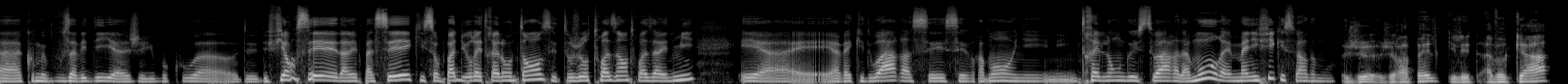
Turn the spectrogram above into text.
Euh, comme vous avez dit, euh, j'ai eu beaucoup euh, de, de fiancés dans les passés qui ne sont pas durés très longtemps. C'est toujours trois ans, trois ans et demi. Et, euh, et avec Edouard, c'est vraiment une, une- une très longue histoire d'amour et magnifique histoire d'amour. je, je rappelle qu'il est avocat,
